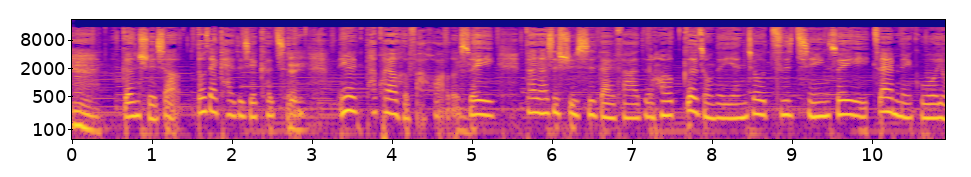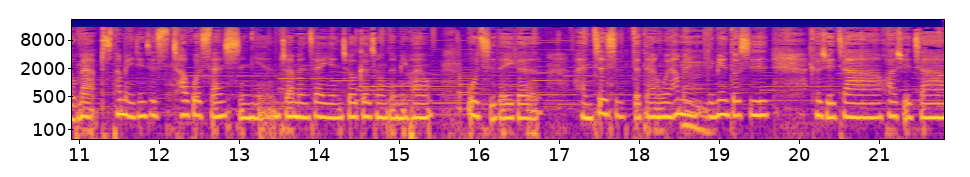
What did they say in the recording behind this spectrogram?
嗯，跟学校都在开这些课程。对，因为它快要合法化了，所以大家是蓄势待发的，然后各种的研究资金，所以在美国有 MAPS，他们已经是超过三十年专门在研究各种的迷幻物质的一个很正式的单位，他们嗯里面都是科学家、化学家、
